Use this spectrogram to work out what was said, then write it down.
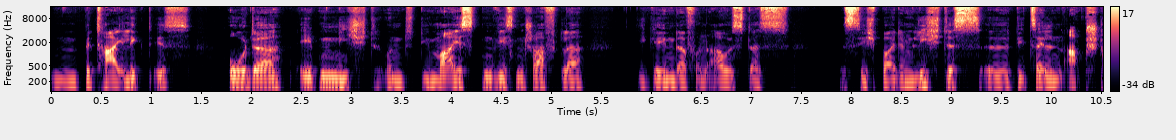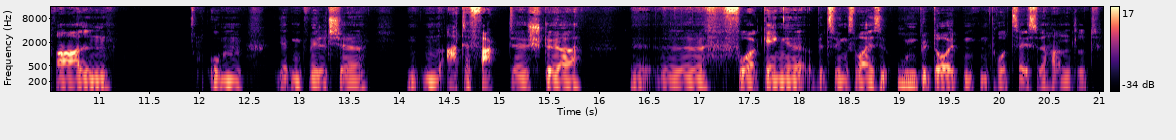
ähm, beteiligt ist oder eben nicht. Und die meisten Wissenschaftler, die gehen davon aus, dass es sich bei dem Licht, äh, die Zellen abstrahlen, um irgendwelche Artefakte, Stör, äh, Vorgänge beziehungsweise unbedeutenden Prozesse handelt.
